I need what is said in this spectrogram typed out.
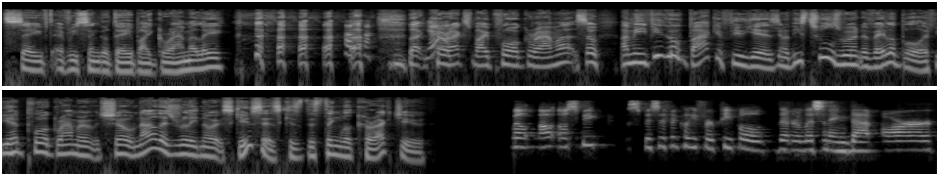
saved every single day by Grammarly. that Yeah. corrects my poor grammar. So I mean, if you go back a few years, you know these tools weren't available. If you had poor grammar, it would show. Now there's really no excuses because this thing will correct you. Well, I'll, I'll speak specifically for people that are listening that are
